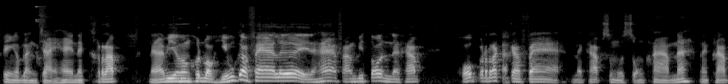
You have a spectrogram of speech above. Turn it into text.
เป็นกำลังใจให้นะครับนะมีบางคนบอกหิวกาแฟเลยนะฮะฟังพี่ต้นนะครับ พบรักกาแฟนะครับ สมุทรสงครามนะนะครับ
